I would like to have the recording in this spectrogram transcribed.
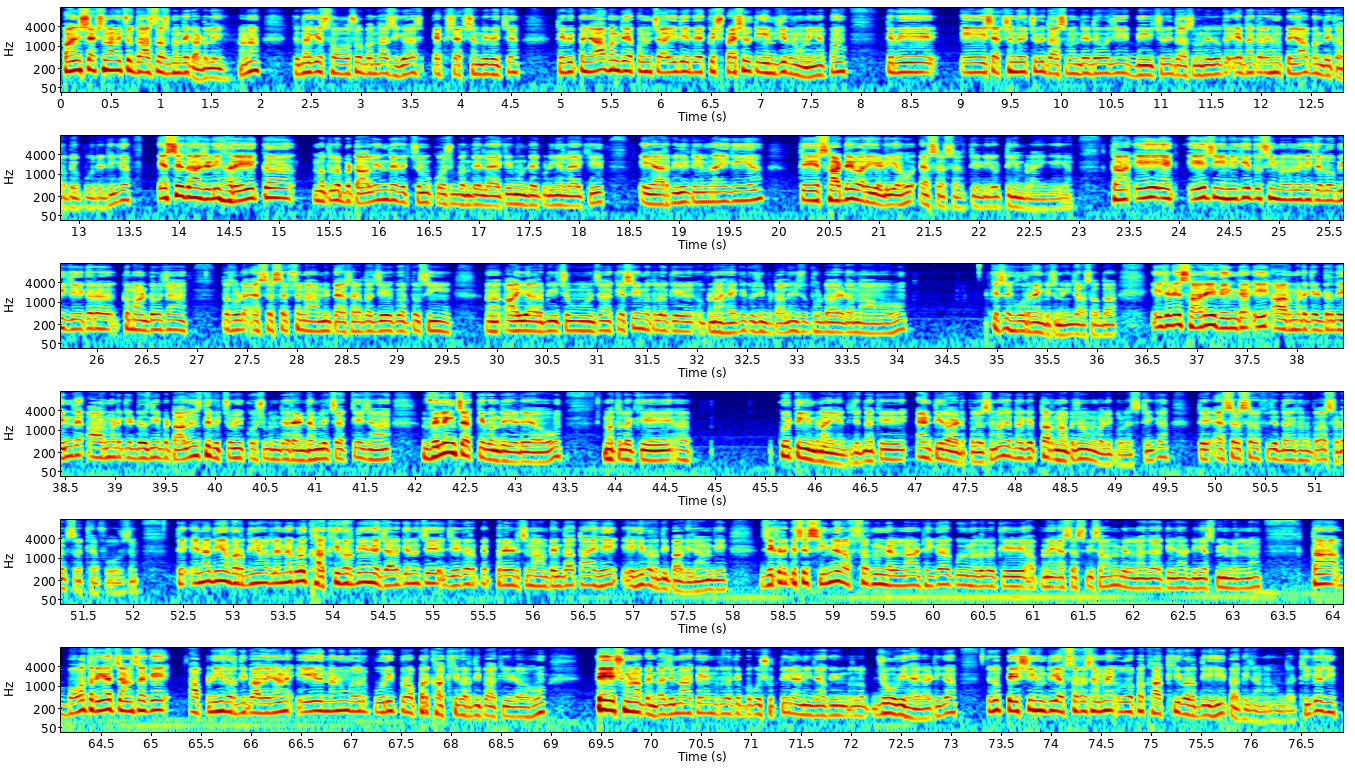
ਪੰਜ ਸੈਕਸ਼ਨਾਂ ਵਿੱਚੋਂ 10-10 ਬੰਦੇ ਕੱਢ ਲਏ, ਹਨਾ? ਜਿੱਦਾਂ ਕਿ 100-100 ਬੰਦਾ ਸੀਗਾ ਇੱਕ ਸੈਕਸ਼ਨ ਦੇ ਵਿੱਚ ਤੇ ਵੀ 50 ਬੰਦੇ ਆਪਾਂ ਨੂੰ ਚਾਹੀਦੇ ਵੀ ਇੱਕ ਸਪੈਸ਼ਲ ਟੀਮ ਜੀ ਬਣਾਉਣੀ ਆਪਾਂ ਤੇ ਵੀ ਏ ਸੈਕਸ਼ਨ ਦੇ ਵਿੱਚ ਵੀ 10 ਬੰਦੇ ਦਿਓ ਜੀ ਬੀ ਚ ਵੀ 10 ਬੰਦੇ ਦਿਓ ਤੇ ਇਦਾਂ ਕਰਕੇ ਹੁਣ 50 ਬੰਦੇ ਕਰ ਦਿਓ ਪੂਰੇ, ਠੀਕ ਆ? ਇਸੇ ਤਰ੍ਹਾਂ ਜਿਹੜੀ ਹਰੇਕ ਮਤਲਬ ਬਟਾਲੀਅਨ ਦੇ ਵਿੱਚੋਂ ਕੁਝ ਬੰਦੇ ਲੈ ਕੇ, ਮੁੰਡੇ ਕੁੜੀਆਂ ਲੈ ਕੇ ARP ਦੀ ਟੀਮ ਬਣਾਈ ਗਈ ਆ ਤੇ ਸਾਡੇ ਵਾਰੀ ਜਿਹੜੀ ਆ ਉਹ SSF ਦੀ ਜਿਹੜੀ ਉਹ ਟੀਮ ਬਣਾਈ ਗਈ ਆ। ਤਾਂ ਇਹ ਇੱਕ, ਇਹ ਚੀਜ਼ ਨਹੀਂ ਕਿ ਤੁਸੀਂ ਮਤਲਬ ਕਿ ਚਲੋ ਵੀ ਜੇਕਰ ਕਮਾਂਡੋ ਜਾਂ ਤਾਂ ਤੁਹਾਡਾ ਐਸਐਸਐਫ ਚ ਨਾਮ ਨਹੀਂ ਪੈ ਸਕਦਾ। ਜੇਕਰ ਤੁਸੀਂ ਆਈਆਰਬੀ ਚੋਂ ਜਾਂ ਕਿਸੇ ਮਤਲਬ ਕਿ ਆਪਣਾ ਹੈ ਕਿ ਤੁਸੀਂ ਬਟਾਲੀਅਨ ਚ ਤੁਹਾਡਾ ਜਿਹੜਾ ਨਾਮ ਆ ਉਹ ਕਿਸੇ ਹੋਰ ਵਿੰਗ ਚ ਨਹੀਂ ਜਾ ਸਕਦਾ। ਇਹ ਜਿਹੜੇ ਸਾਰੇ ਵਿੰਗ ਆ, ਇਹ ਆਰਮਡ ਕੇਡਰ ਦੇ, ਇਹਦੇ ਆਰਮਡ ਕੇਡਰ ਦੀਆਂ ਬਟਾਲੀਅਨਸ ਦੇ ਵਿੱਚੋਂ ਹੀ ਕੁਝ ਬੰਦੇ ਰੈਂਡਮਲੀ ਚੱਕ ਕੇ ਜਾਂ ਵਿਲਿੰਗ ਚੱਕ ਕੇ ਬੰਦੇ ਜਿਹੜੇ ਆ ਉਹ, ਮਤਲਬ ਕਿ ਕੋਈ ਟੀਮ ਬਣਾਈ ਜਾਂਦੀ, ਜਿੱਦਾਂ ਕਿ ਐਂਟੀ ਰਾਇਡ ਪੁਲਿਸ ਹਨਾ ਜਿੱਦਾਂ ਕਿ ਧਰਨਾ ਭਜਾਉਣ ਵਾਲੀ ਪੁਲਿਸ, ਠੀਕ ਆ? ਤੇ ਐਸਐਸਐਫ ਜਿੱਦਾਂ ਕਿ ਤੁਹਾਨੂੰ ਪਤਾ ਸੜਕ ਸੁਰੱਖਿਆ ਫੋਰਸ ਤੇ ਇਹਨਾਂ ਦੀਆਂ ਵਰਦੀਆਂ, ਮਤਲਬ ਇਹਨਾਂ ਕੋਲ ਖਾਕੀ ਵਰਦੀਆਂ ਹੋਏ ਜਦ ਕਿ ਇਹਨਾਂ 'ਚ ਜੇਕਰ ਪਰੇਡ 'ਚ ਨਾਮ ਪੈਂਦਾ, ਤਾਂ ਇਹ, ਇਹੀ ਵਰਦੀ ਪਾ ਕੇ ਜਾਣਗੇ। ਜੇਕਰ ਕਿਸੇ ਸੀਨੀਅਰ ਅਫਸਰ ਨੂੰ ਮਿਲਣਾ, ਠੀਕ ਆ, ਕੋਈ ਮਤਲਬ ਕਿ ਆਪਣੇ ਐਸਐਸਪੀ ਸਾਹਿਬ ਨੂੰ ਮਿਲਣਾ ਜਾ ਕੇ ਜਾਂ ਡੀਐਸਪੀ ਨੂੰ ਮਿਲਣਾ, ਤਾਂ ਬਹੁਤ ਰੇਅਰ ਚਾਂਸ ਆ ਕਿ ਆਪਣੀ ਹੀ ਵਰਦੀ ਪਾ ਕੇ ਜਾਣ। ਇਹ ਇਹਨਾਂ ਨੂੰ ਮਤਲਬ ਪੂਰੀ ਪ੍ਰੋਪਰ ਖਾਕੀ ਵਰਦੀ ਪਾ ਕੇ ਜਿਹੜਾ ਉਹ ਪੇਸ਼ ਹੋਣਾ ਪੈਂਦਾ, ਜਿੰਨਾ ਕਿ ਮਤਲਬ ਕਿ ਆਪਾਂ ਕੋਈ ਛੁੱਟੀ ਲੈਣੀ ਜਾਂ ਕੋਈ ਮਤਲਬ ਜੋ ਵੀ ਹੈਗਾ, ਠੀਕ ਆ? ਜਦੋਂ ਪੇਸ਼ੀ ਹੁੰਦੀ ਅਫਸਰ ਦੇ ਸਾਹਮਣੇ, ਉਦੋਂ ਆਪਾਂ ਖਾਕੀ ਵਰਦੀ ਹੀ ਪਾ ਕੇ ਜਾਣਾ ਹੁੰਦਾ, ਠੀਕ ਆ ਜੀ?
